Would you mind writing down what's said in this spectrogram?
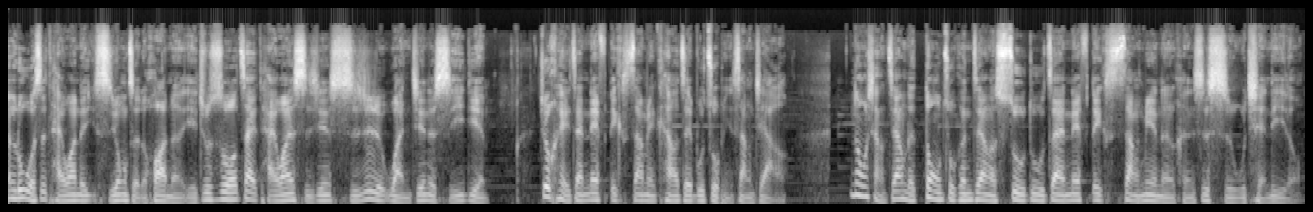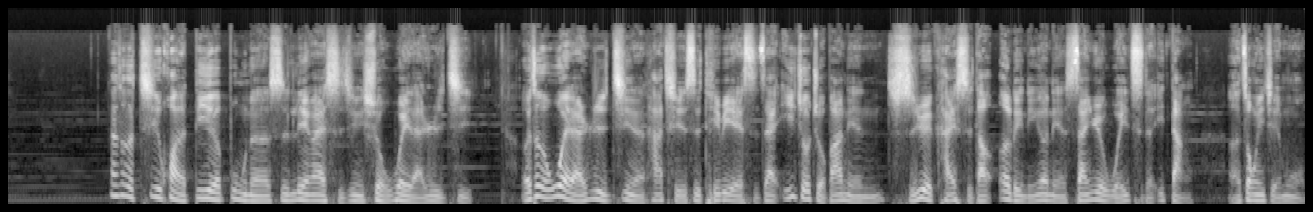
那如果是台湾的使用者的话呢，也就是说，在台湾时间十日晚间的十一点，就可以在 Netflix 上面看到这部作品上架哦。那我想这样的动作跟这样的速度，在 Netflix 上面呢，可能是史无前例了。那这个计划的第二部呢，是《恋爱实境秀未来日记》，而这个未来日记呢，它其实是 TBS 在一九九八年十月开始到二零零二年三月为止的一档呃综艺节目。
